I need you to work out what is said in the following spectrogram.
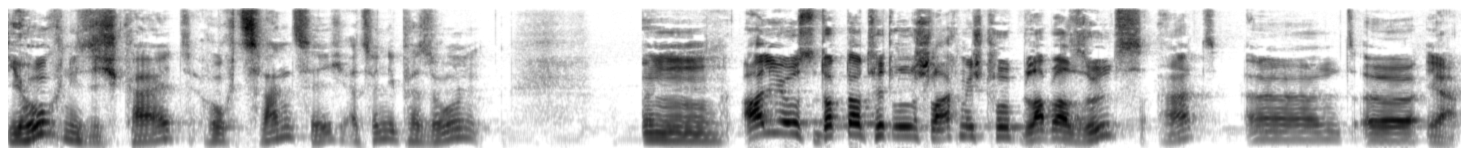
die Hochnäsigkeit, hoch 20, als wenn die Person ähm, alias Doktortitel, Schlag mich tot, bla bla Sülz hat. Und äh, ja,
